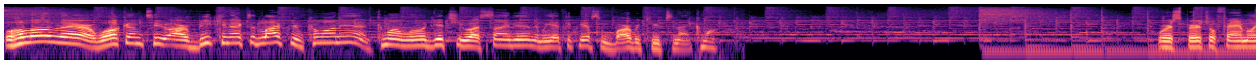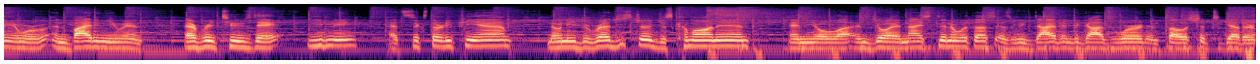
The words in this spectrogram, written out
Well, hello there. Welcome to our bConnected Life Group. Come on in. Come on, we'll get you uh, signed in, and we I think we have some barbecue tonight. Come on. We're a spiritual family, and we're inviting you in every Tuesday evening at 6:30 p.m. No need to register. Just come on in, and you'll uh, enjoy a nice dinner with us as we dive into God's Word and fellowship together.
